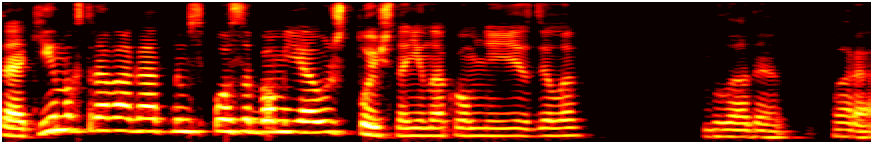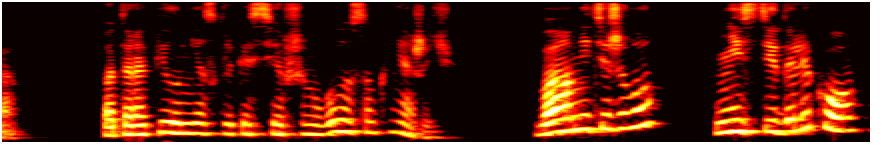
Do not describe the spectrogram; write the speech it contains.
Таким экстравагантным способом я уж точно ни на ком не ездила. «Влада, пора», — поторопил несколько севшим голосом княжич. «Вам не тяжело? Нести далеко».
